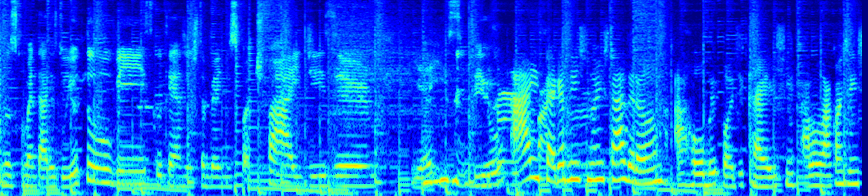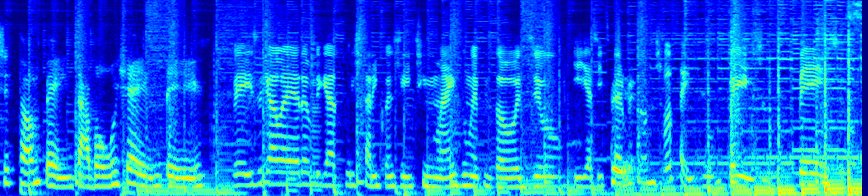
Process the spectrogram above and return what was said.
nos comentários do YouTube, escutem a gente também no Spotify, Deezer. E é isso, viu? Ah, e segue a gente no Instagram, arroba podcast. Fala lá com a gente também, tá bom, gente? Beijo, galera. Obrigada por estarem com a gente em mais um episódio. E a gente espera o de vocês, viu? Beijo. Beijo.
